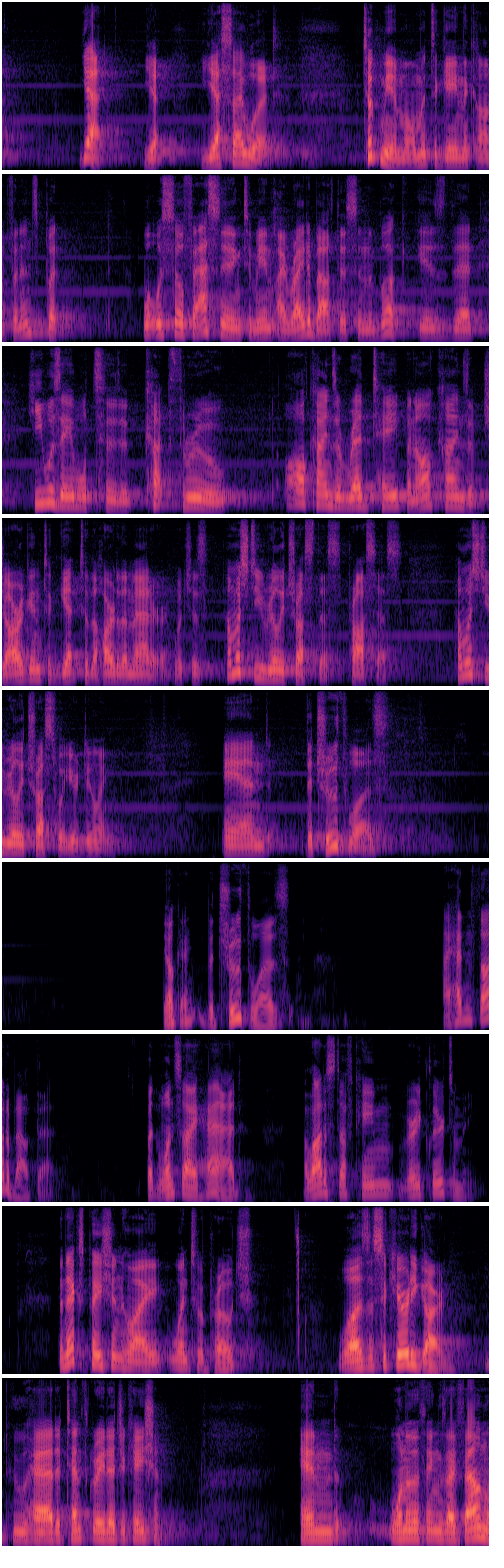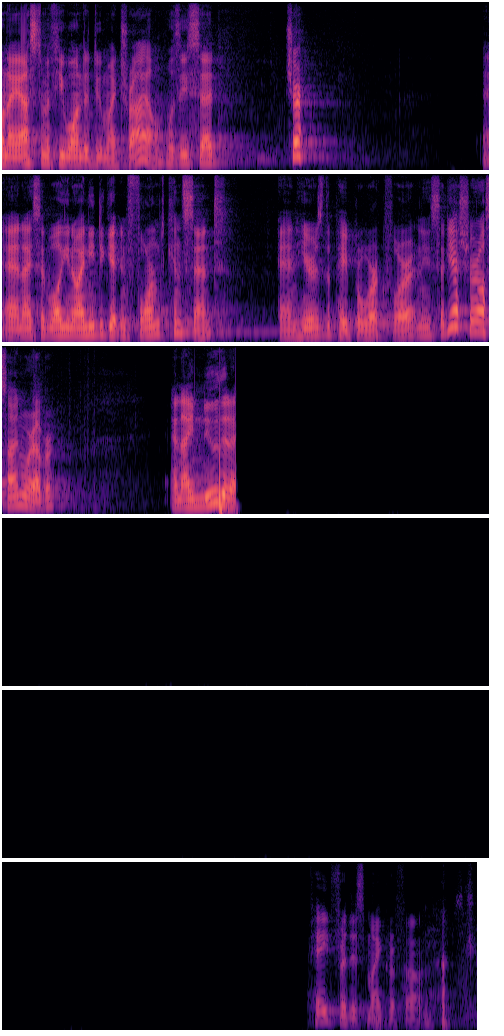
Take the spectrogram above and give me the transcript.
yeah, yeah, yes, I would. It took me a moment to gain the confidence, but what was so fascinating to me, and I write about this in the book, is that he was able to cut through all kinds of red tape and all kinds of jargon to get to the heart of the matter, which is how much do you really trust this process? How much do you really trust what you're doing? And the truth was, okay, the truth was, I hadn't thought about that. But once I had, a lot of stuff came very clear to me. The next patient who I went to approach was a security guard who had a 10th grade education. And one of the things I found when I asked him if he wanted to do my trial was he said, Sure. And I said, Well, you know, I need to get informed consent, and here's the paperwork for it. And he said, Yeah, sure, I'll sign wherever. And I knew that I paid for this microphone.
